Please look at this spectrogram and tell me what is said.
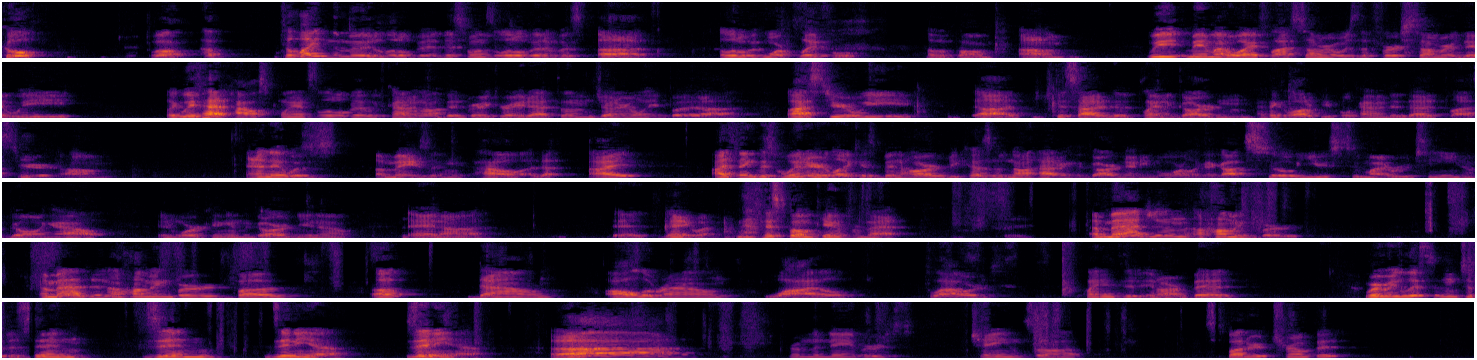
Cool. Well, uh, to lighten the mood a little bit, this one's a little bit of a uh, a little bit more playful of a poem. Um, we, me and my wife, last summer was the first summer that we, like, we've had house plants a little bit. We've kind of not been very great at them generally, but uh, last year we uh, decided to plant a garden. I think a lot of people kind of did that last year, um, and it was amazing how that I. I think this winter like has been hard because of not having the garden anymore. Like I got so used to my routine of going out and working in the garden, you know. And uh, it, anyway, this poem came from that. Imagine a hummingbird. Imagine a hummingbird buzz up down, all around, wild flowers planted in our bed, where we listen to the zin, zin, zinnia, zinnia Ah, from the neighbor's chainsaw, sputtered trumpet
